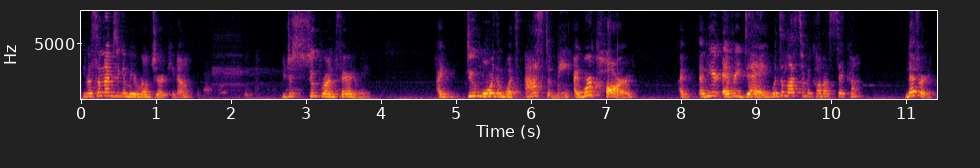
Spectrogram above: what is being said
you know, sometimes you can be a real jerk, you know? You're just super unfair to me. I do more than what's asked of me. I work hard. I, I'm here every day. When's the last time I called out sick, huh? Never.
